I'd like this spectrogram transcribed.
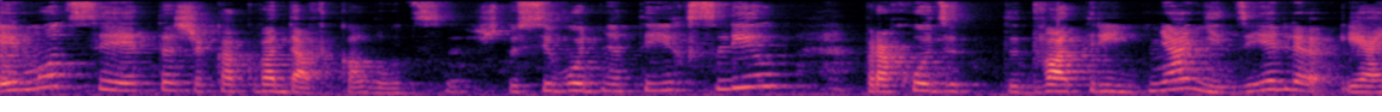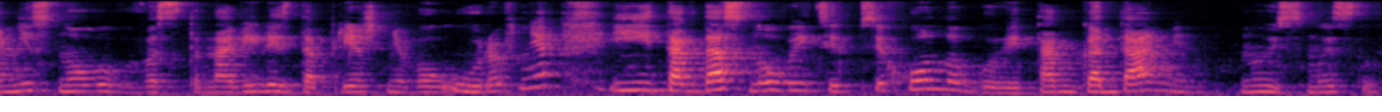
эмоции это же как вода в колодце, что сегодня ты их слил, проходит 2-3 дня, неделя, и они снова восстановились до прежнего уровня, и тогда снова идти к психологу, и так годами, ну и смысл.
